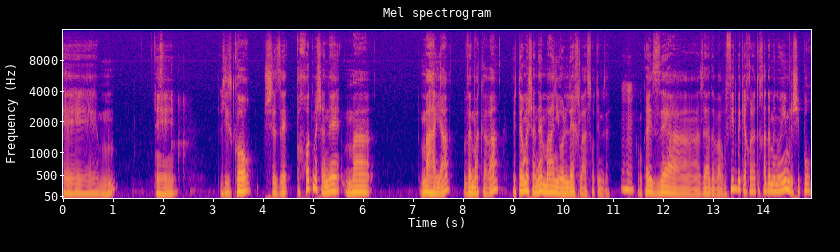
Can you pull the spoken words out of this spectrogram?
אמ, אה, לזכור שזה פחות משנה מה, מה היה ומה קרה, יותר משנה מה אני הולך לעשות עם זה. Mm-hmm. אוקיי? זה, ה, זה הדבר. ופידבק יכול להיות אחד המנועים לשיפור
